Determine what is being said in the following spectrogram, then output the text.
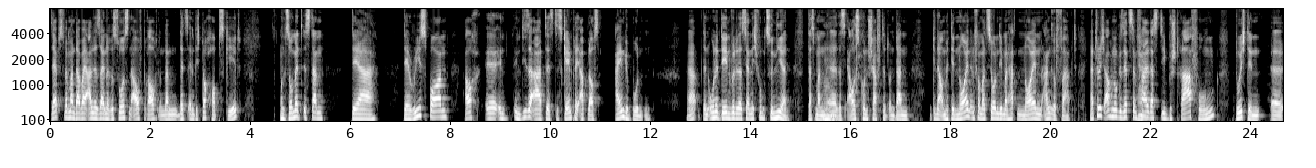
selbst wenn man dabei alle seine Ressourcen aufbraucht und dann letztendlich doch hops geht. Und somit ist dann der, der Respawn auch äh, in, in dieser Art des, des Gameplay-Ablaufs eingebunden. Ja, denn ohne den würde das ja nicht funktionieren, dass man mhm. äh, das auskundschaftet und dann genau mit den neuen Informationen, die man hat, einen neuen Angriff wagt. Natürlich auch nur gesetzt im ja. Fall, dass die Bestrafung durch den äh,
